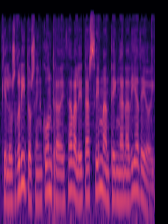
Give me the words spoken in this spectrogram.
que los gritos en contra de Zabaleta se mantengan a día de hoy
